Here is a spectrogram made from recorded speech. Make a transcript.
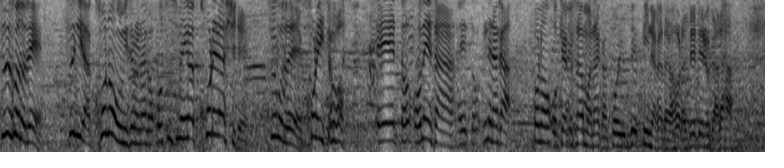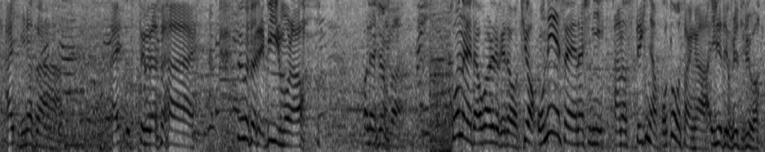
ということで次はこのお店のなんかおすすめがこれらしいで。そういうことでこれいっとこう。えっ、とお姉さん。えっ、とでなんかこのお客さんもなんかこういうべっぴんな方がほら出てるから。はい皆さん。はい映ってください。ということでビールもらおうお願いします、こんなんやったら怒られるけど今日はお姉さんやなしにあの素敵なお父さんが入れてくれてるわ。はい。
